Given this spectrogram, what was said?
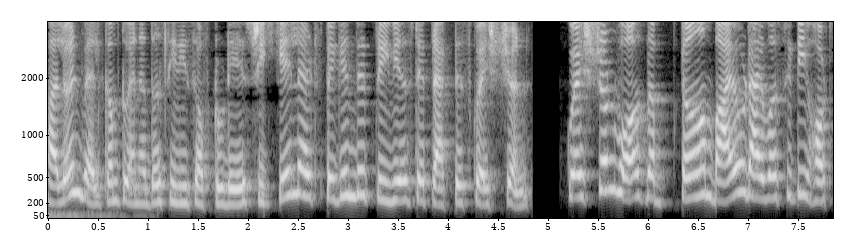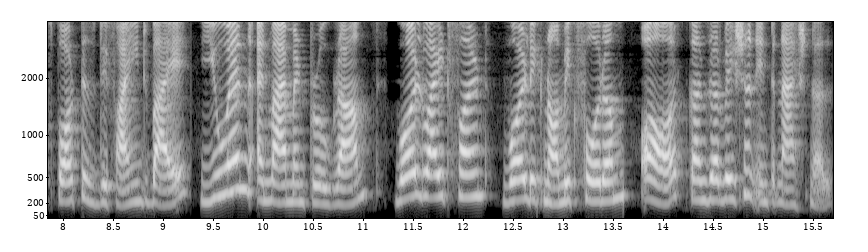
Hello and welcome to another series of today's GK. Let's begin with previous day practice question. Question was the term biodiversity hotspot is defined by UN Environment Program, World Wide Fund, World Economic Forum or Conservation International.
